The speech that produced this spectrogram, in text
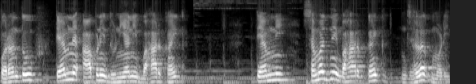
પરંતુ તેમને આપણી દુનિયાની બહાર કંઈક તેમની સમજની બહાર કંઈક ઝલક મળી.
